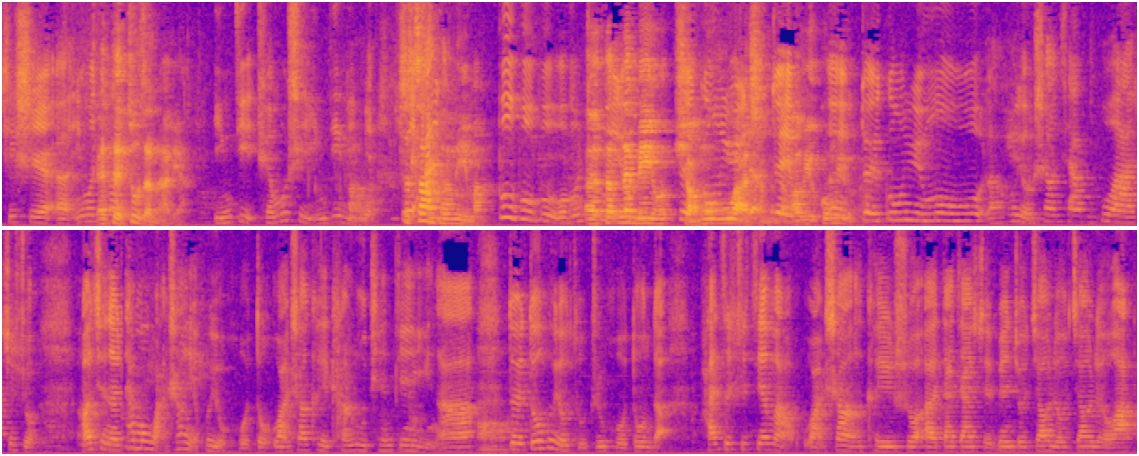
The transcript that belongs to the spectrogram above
其实呃，因为哎，对，住在哪里啊？营地全部是营地里面，是帐篷里吗？不不不，我们呃，那边有小木屋啊什么的，哦，有公寓。对公寓木屋，然后有上下铺啊这种，而且呢，他们晚上也会有活动，晚上可以看露天电影啊，对，都会有组织活动的。孩子之间嘛，晚上可以说，哎，大家随便就交流交流啊。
